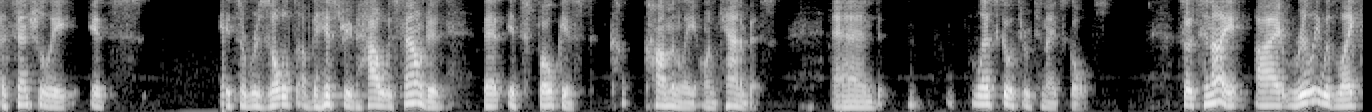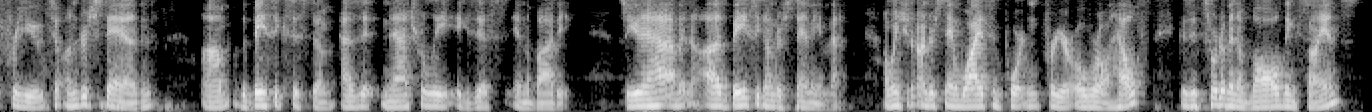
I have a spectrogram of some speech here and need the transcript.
essentially it's it's a result of the history of how it was founded that it's focused commonly on cannabis. And let's go through tonight's goals. So tonight i really would like for you to understand um, the basic system as it naturally exists in the body. So you have an, a basic understanding of that. I want you to understand why it's important for your overall health because it's sort of an evolving science.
